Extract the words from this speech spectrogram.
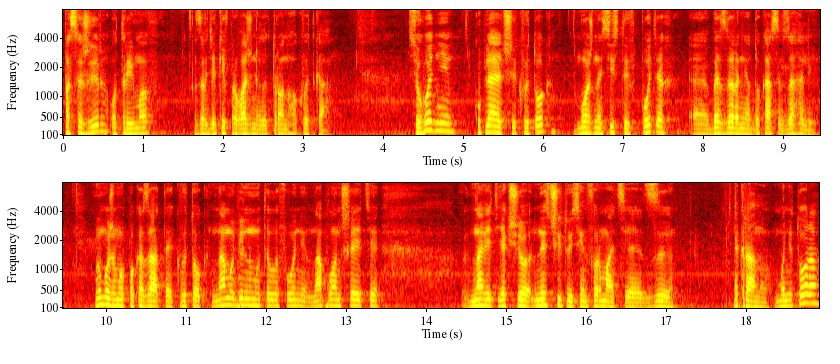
пасажир отримав завдяки впровадженню електронного квитка? Сьогодні, купляючи квиток, можна сісти в потяг е, без звернення до каси взагалі. Ми можемо показати квиток на мобільному телефоні, на планшеті. Навіть якщо не зчитується інформація з екрану монітора,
